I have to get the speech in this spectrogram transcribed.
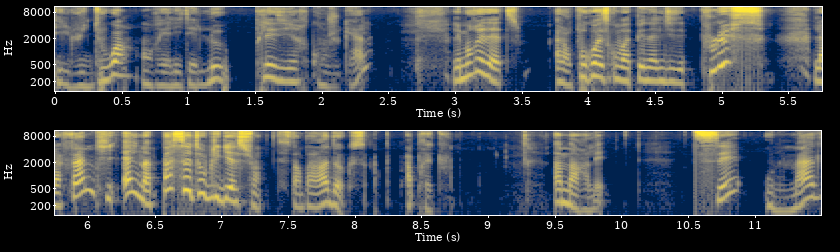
il lui doit en réalité le plaisir conjugal. Les Moredettes, alors pourquoi est-ce qu'on va pénaliser plus la femme qui, elle, n'a pas cette obligation? C'est un paradoxe, après tout. Amarle, tse ulmad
